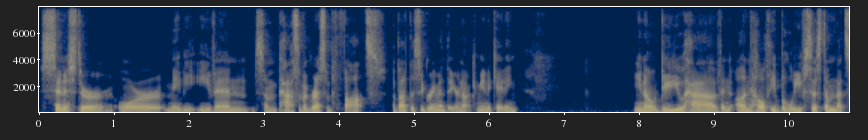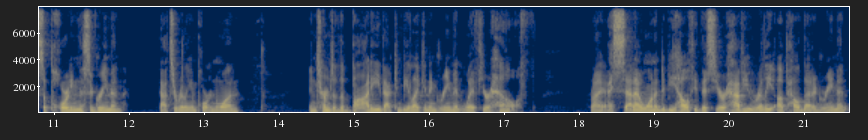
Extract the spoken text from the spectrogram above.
sinister or maybe even some passive aggressive thoughts about this agreement that you're not communicating? You know, do you have an unhealthy belief system that's supporting this agreement? That's a really important one. In terms of the body, that can be like an agreement with your health, right? I said I wanted to be healthy this year. Have you really upheld that agreement?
